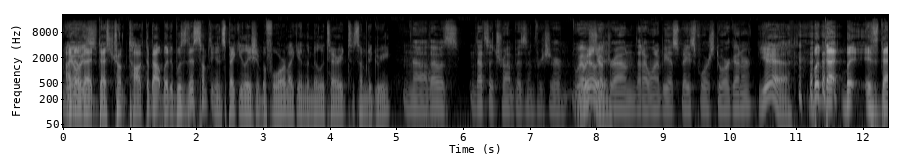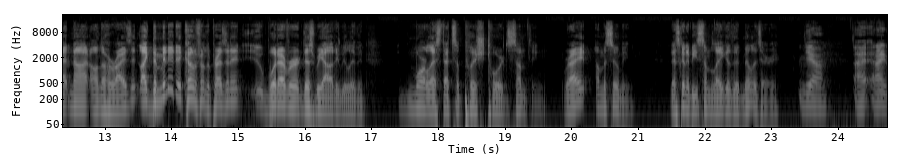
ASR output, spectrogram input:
We I know always- that that's Trump talked about, but was this something in speculation before, like in the military to some degree? No, that was that's a Trumpism for sure. We always Really? joked around that I want to be a Space Force door gunner. Yeah, but that but is that not on the horizon? Like the minute it comes from the president, whatever this reality we live in, more or less that's a push towards something, right? I'm assuming that's going to be some leg of the military. Yeah, I and I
